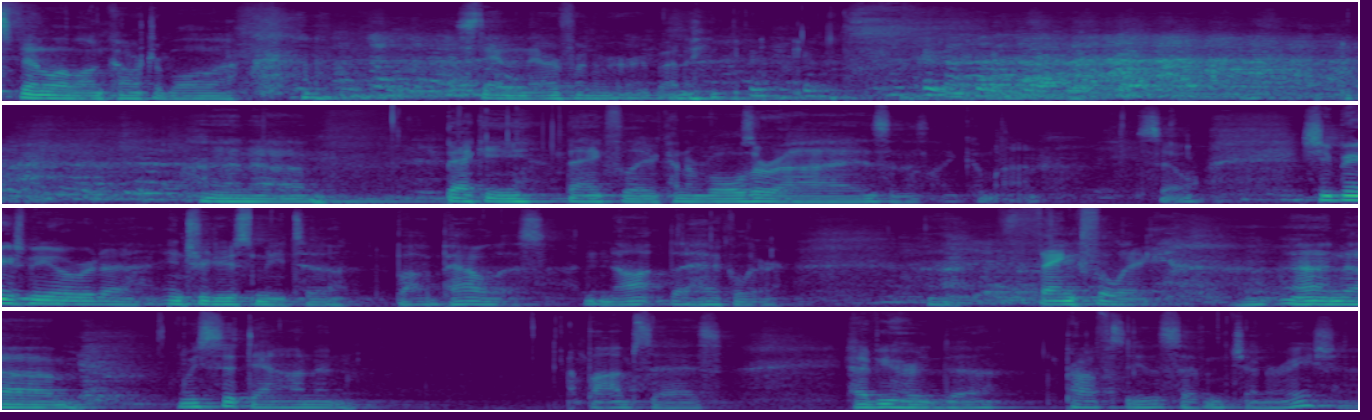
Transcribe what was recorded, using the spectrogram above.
it's been a little uncomfortable uh, standing there in front of everybody. and um, Becky, thankfully, kind of rolls her eyes and is like, come on. So she brings me over to introduce me to Bob Powless, not the heckler, uh, thankfully. And um, we sit down, and Bob says, Have you heard the prophecy of the seventh generation?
